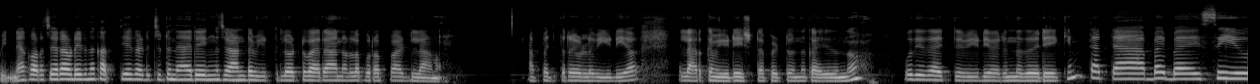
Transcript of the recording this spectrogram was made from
പിന്നെ കുറച്ച് നേരം അവിടെ ഇരുന്ന് കത്തിയൊക്കെ അടിച്ചിട്ട് നേരെ ഇങ്ങ് ചാണ്ട വീട്ടിലോട്ട് വരാനുള്ള പുറപ്പാടിലാണ്. അപ്പോൾ ഇത്രയേ ഉള്ളൂ വീഡിയോ. എല്ലാവർക്കും വീഡിയോ ഇഷ്ടപ്പെട്ടു എന്ന് കരുതുന്നു. പുതിയതായിട്ട് വീഡിയോ വരുന്നതുവരേക്കും tata. Bye bye. See you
